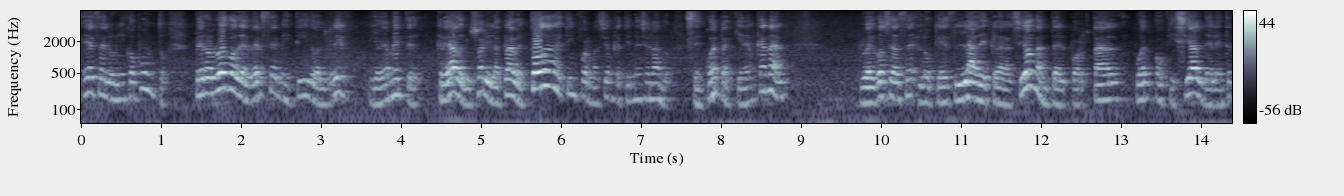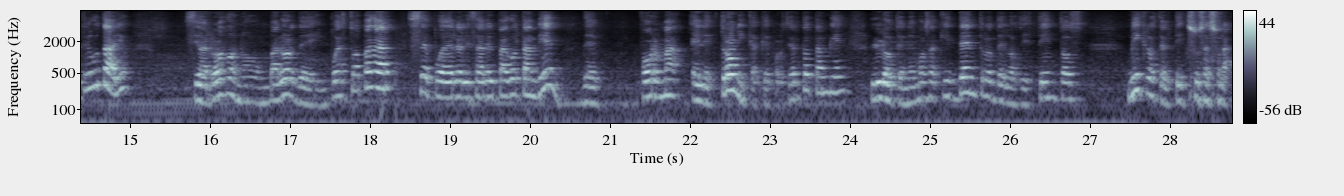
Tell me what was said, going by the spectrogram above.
Ese es el único punto. Pero luego de haberse emitido el RIF y obviamente creado el usuario y la clave, toda esta información que estoy mencionando se encuentra aquí en el canal, luego se hace lo que es la declaración ante el portal web oficial del ente tributario, si arroja o no un valor de impuesto a pagar, se puede realizar el pago también de forma electrónica, que por cierto también lo tenemos aquí dentro de los distintos micros del TIC sucesoral.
